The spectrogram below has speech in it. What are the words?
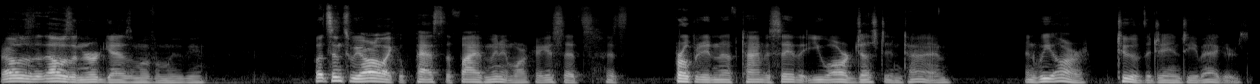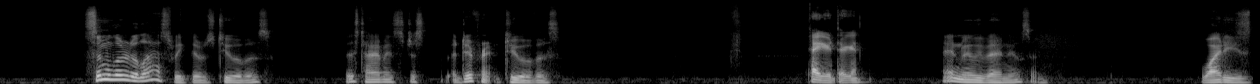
That was that was a nerdgasm of a movie. But since we are like past the five minute mark, I guess that's it's appropriate enough time to say that you are just in time, and we are two of the J and T baggers. Similar to last week, there was two of us. This time it's just a different two of us, Tiger Durgan. and Millie Van Nielsen. Whitey's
